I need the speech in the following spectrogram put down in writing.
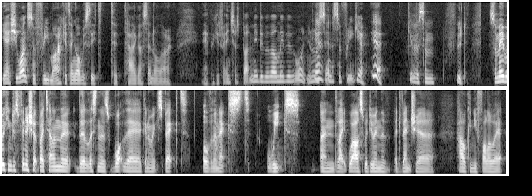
yeah, she wants some free marketing, obviously, to, to tag us in all our epic adventures. But maybe we will, maybe we won't. You know, Yeah. send us some free gear. Yeah, give us some food. So maybe we can just finish up by telling the the listeners what they're going to expect over the next weeks, and like whilst we're doing the adventure, how can you follow it?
